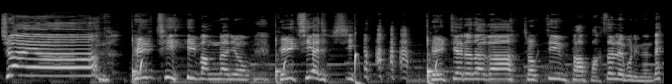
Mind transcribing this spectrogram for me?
좋아요. 벨티 망나뇽 벨티 아저씨. 벨티 하려다가 적팀 다 박살내버리는데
